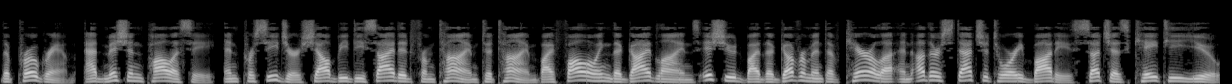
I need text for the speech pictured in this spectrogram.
the program, admission policy, and procedure shall be decided from time to time by following the guidelines issued by the Government of Kerala and other statutory bodies such as KTU,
